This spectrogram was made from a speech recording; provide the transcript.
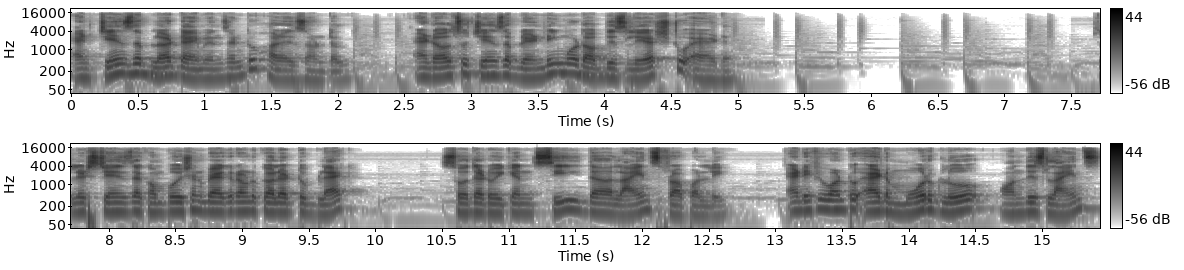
and change the blur dimension to horizontal and also change the blending mode of these layers to add. Let's change the composition background color to black so that we can see the lines properly and if you want to add more glow on these lines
